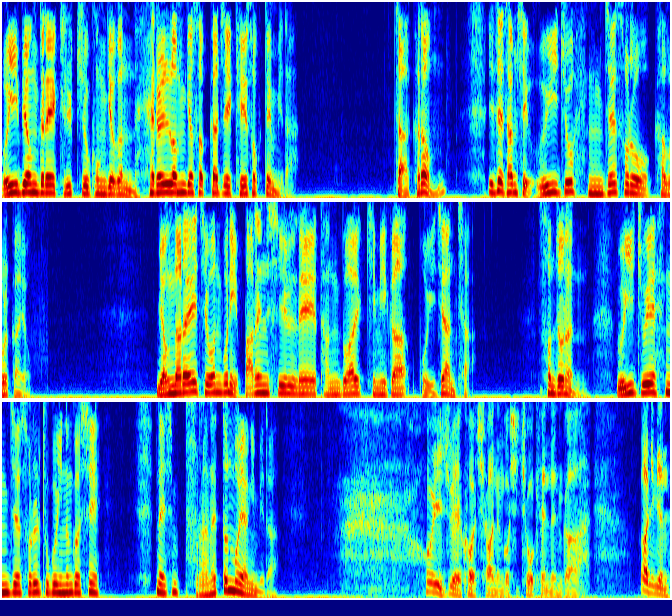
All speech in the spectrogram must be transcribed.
의병들의 길주 공격은 해를 넘겨서까지 계속됩니다. 자, 그럼 이제 잠시 의주 행제소로 가볼까요? 명나라의 지원군이 빠른 시일 내에 당도할 기미가 보이지 않자 선조는 의주의 행제소를 두고 있는 것이 내심 불안했던 모양입니다. 의주에 거처하는 것이 좋겠는가? 아니면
